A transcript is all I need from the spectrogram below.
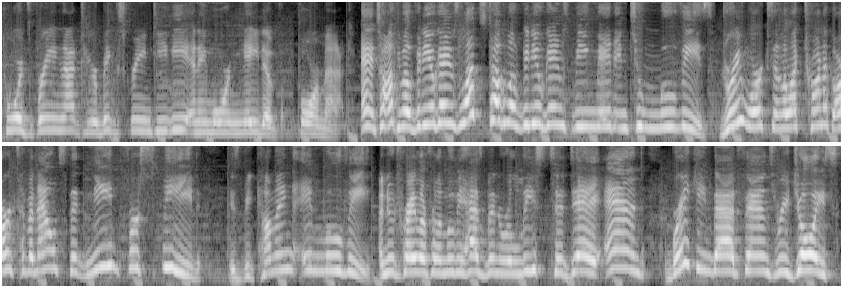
towards bringing that to your big screen TV in a more native format. And talking about video games, let's talk about video games being made into movies. DreamWorks and Electronic Arts have announced that Need for Speed is becoming a movie. A new trailer for the movie has been released today, and Breaking Bad fans rejoice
